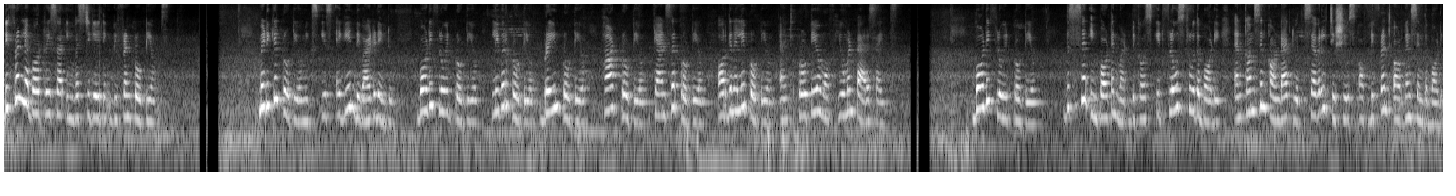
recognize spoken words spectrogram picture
Different laboratories are investigating different proteomes. Medical proteomics is again divided into body fluid proteome, liver proteome, brain proteome, heart proteome, cancer proteome, organelle proteome, and proteome of human parasites. Body fluid proteome. This is an important one because it flows through the body and comes in contact with several tissues of different organs in the body.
